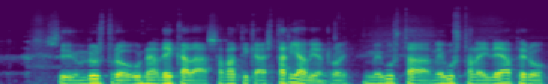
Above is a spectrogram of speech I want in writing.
sí, un lustro, una década sabática. Estaría bien, Roy. Me gusta, me gusta la idea, pero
